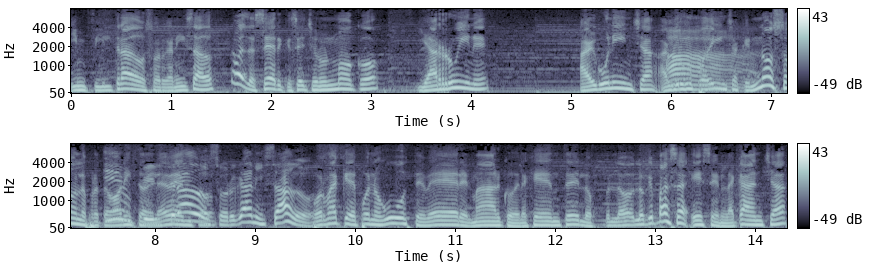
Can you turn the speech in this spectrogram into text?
infiltrados organizados. No vaya a ser que se echen un moco y arruine a algún hincha, algún Ah. grupo de hinchas que no son los protagonistas del Infiltrados, evento. organizados. Por más que después nos guste ver el marco de la gente, lo, lo- lo que pasa es en la cancha.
